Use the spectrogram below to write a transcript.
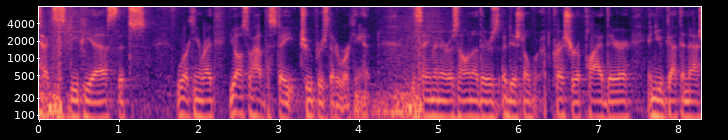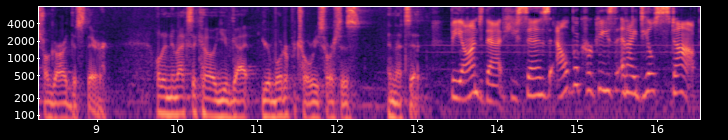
Texas DPS that's working right. You also have the state troopers that are working it. The same in Arizona, there's additional pressure applied there, and you've got the National Guard that's there. Well, in New Mexico, you've got your Border Patrol resources, and that's it. Beyond that, he says Albuquerque's an ideal stop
